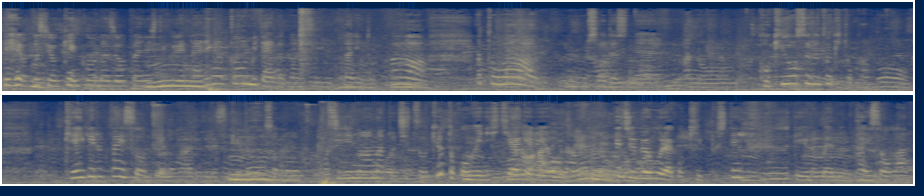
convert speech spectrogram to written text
て私を健康な状態にしてくれてありがとうみたいな感じったりとか、あとは、うん、そうですね。あの呼吸をする時とかもケーゲル体操っていうのがあるんですけど、うん。そのお尻の穴と膣をキュッとこう上に引き上げるような、うん。で10秒ぐらいこうキープしてヒューって緩める体操があっ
